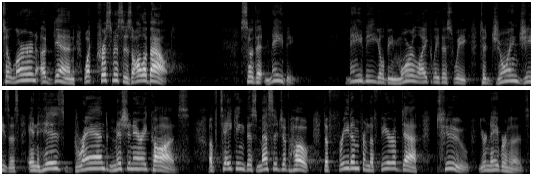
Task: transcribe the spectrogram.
to learn again what Christmas is all about, so that maybe maybe you'll be more likely this week to join Jesus in his grand missionary cause of taking this message of hope, the freedom from the fear of death, to your neighborhoods,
